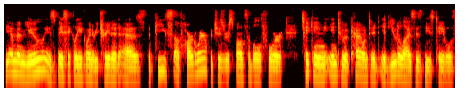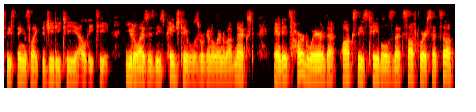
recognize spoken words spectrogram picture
The MMU is basically going to be treated as the piece of hardware which is responsible for taking into account, it, it utilizes these tables, these things like the GDT, LDT, utilizes these page tables we're going to learn about next. And it's hardware that walks these tables that software sets up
